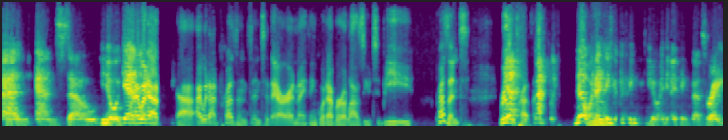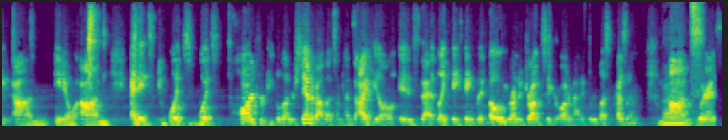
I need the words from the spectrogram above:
and and so you know again And I would add, yeah, I would add presence into there, and I think whatever allows you to be present, really Yes, present. exactly. No, and I Mm. think I think you know I, I think that's right. Um, you know, um, and it's what's what's hard for people to understand about that. Sometimes I feel is that like they think that oh you're on a drug so you're automatically less present. right. Um, whereas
